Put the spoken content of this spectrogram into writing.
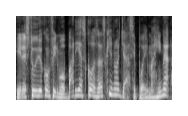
Y el estudio confirmó varias cosas que uno ya se puede imaginar.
